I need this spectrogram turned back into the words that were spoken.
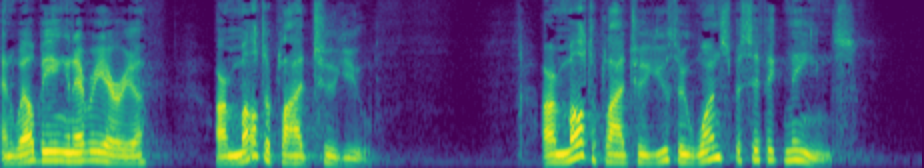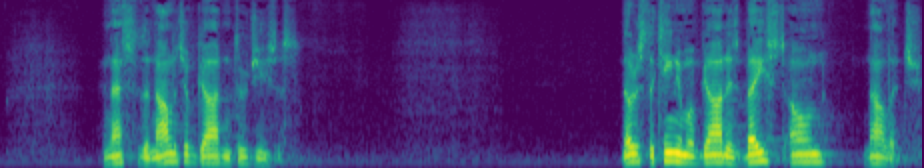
and well being in every area are multiplied to you. Are multiplied to you through one specific means, and that's through the knowledge of God and through Jesus. Notice the kingdom of God is based on knowledge.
